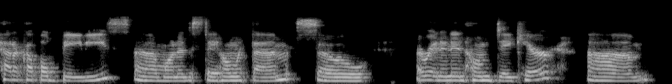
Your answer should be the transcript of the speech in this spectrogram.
Had a couple babies. Um, wanted to stay home with them, so I ran an in-home daycare. Um,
